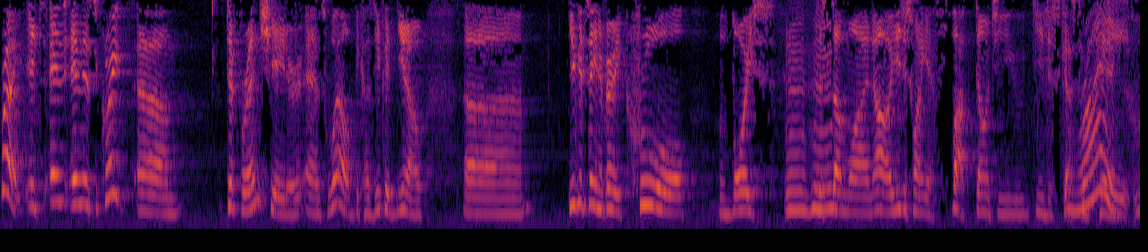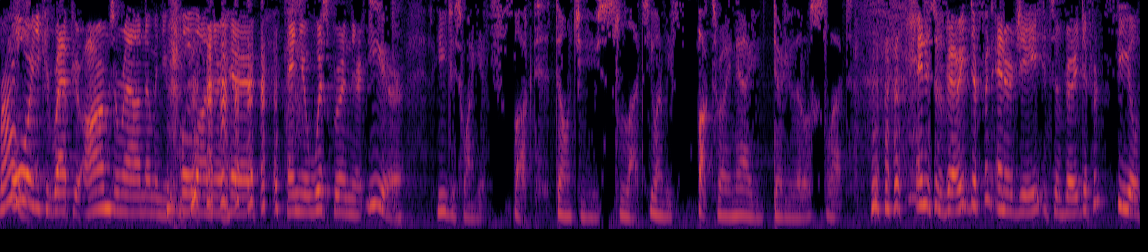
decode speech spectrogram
Right. It's and, and it's a great um, differentiator as well because you could you know uh, you could say in a very cruel voice Mm-hmm. to someone, "Oh, you just want to get fucked, don't you? You, you disgusting Right, pig." right. Or you could wrap your arms around them and you pull on their hair and you whisper in their ear, "You just want to get fucked, don't you, you sluts? You want to be fucked right now, you dirty little slut." and it's a very different energy. It's a very different feel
